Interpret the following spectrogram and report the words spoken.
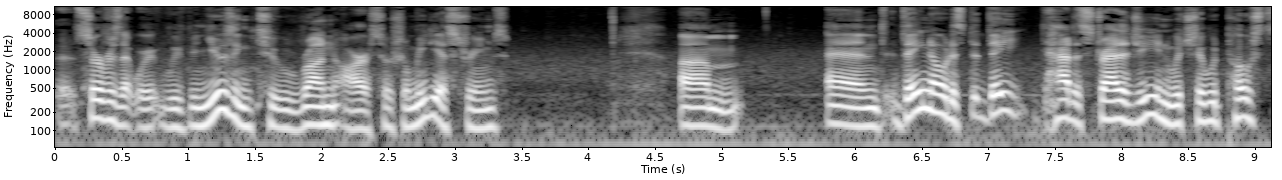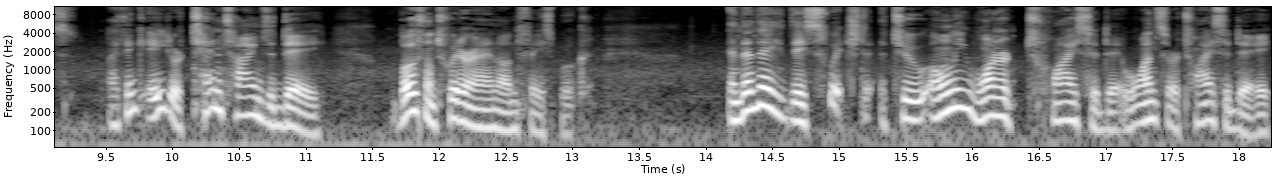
a service that we have been using to run our social media streams. Um, and they noticed that they had a strategy in which they would post, I think, eight or ten times a day, both on Twitter and on Facebook. And then they, they switched to only one or twice a day, once or twice a day.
